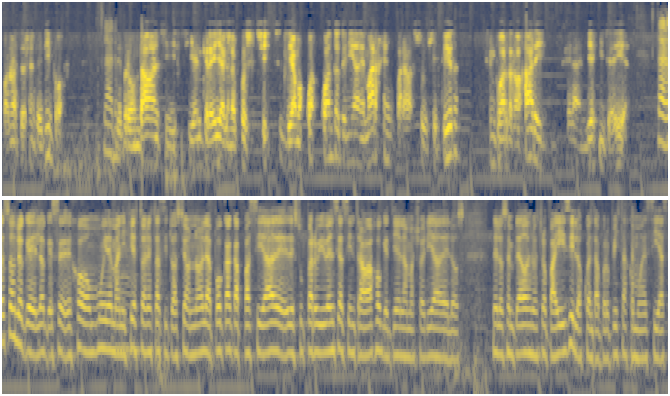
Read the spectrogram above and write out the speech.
por una situación de este tipo. Le preguntaban si, si él creía que después, digamos, cuánto tenía de margen para subsistir sin poder trabajar y era en 10, 15 días. Claro, eso es lo que, lo que se dejó muy de manifiesto en esta situación, ¿no? La poca capacidad de, supervivencia sin trabajo que tiene la mayoría de los de los empleados de nuestro país y los cuentapropistas, como decías.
